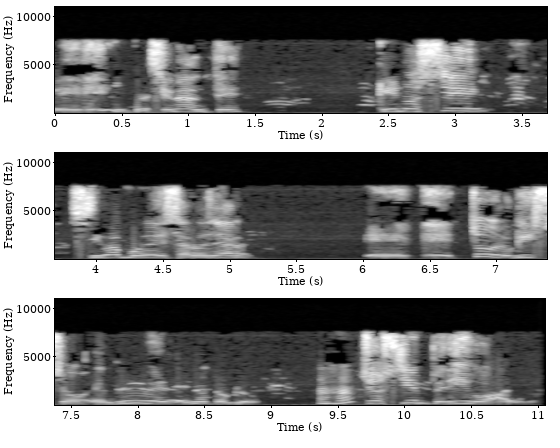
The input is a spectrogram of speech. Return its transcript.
eh, impresionante, que no sé si va a poder desarrollar eh, todo lo que hizo en River en otro club. Yo siempre digo algo.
